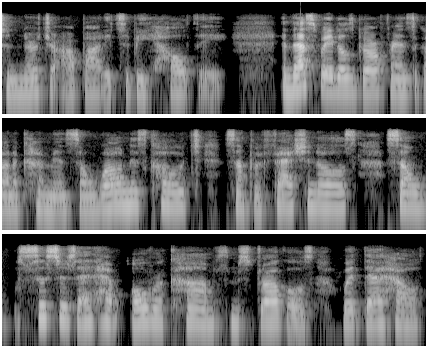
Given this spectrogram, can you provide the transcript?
to nurture our body to be healthy. And that's where those girlfriends are going to come in some wellness coach, some professionals, some sisters that have overcome some struggles with their health,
